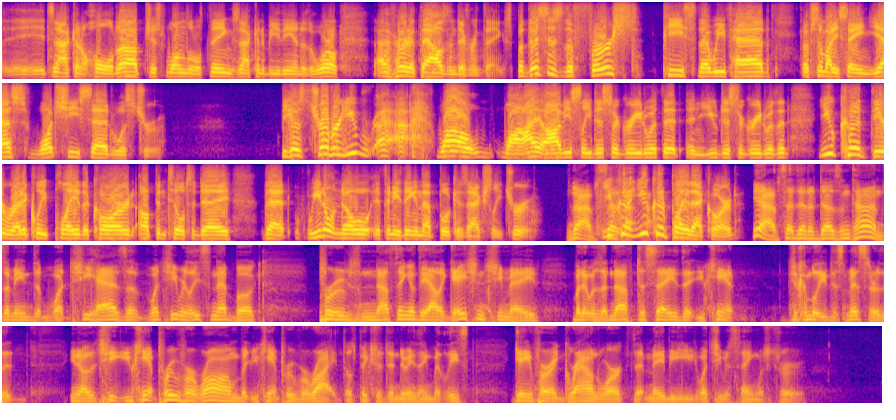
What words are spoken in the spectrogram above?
It's not going to hold up. Just one little thing's not going to be the end of the world. I've heard a thousand different things, but this is the first piece that we've had of somebody saying yes, what she said was true. Because Trevor, you while while I obviously disagreed with it and you disagreed with it, you could theoretically play the card up until today that we don't know if anything in that book is actually true. No, you could you could play that card. Yeah, I've said that a dozen times. I mean, what she has, uh, what she released in that book, proves nothing of the allegations she made, but it was enough to say that you can't to completely dismiss her. That you know, she you can't prove her wrong, but you can't prove her right. Those pictures didn't do anything, but at least gave her a groundwork that maybe what she was saying was true.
